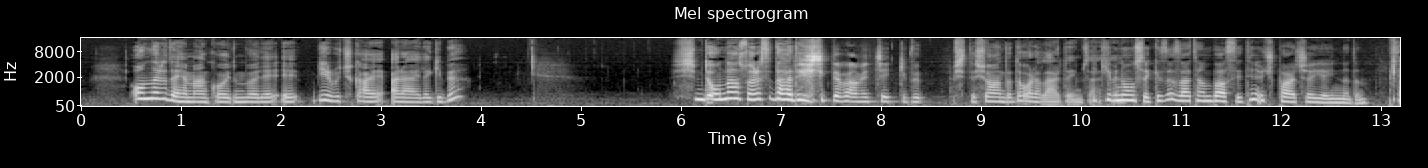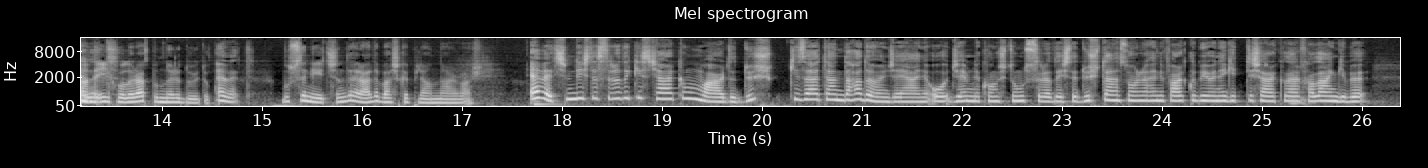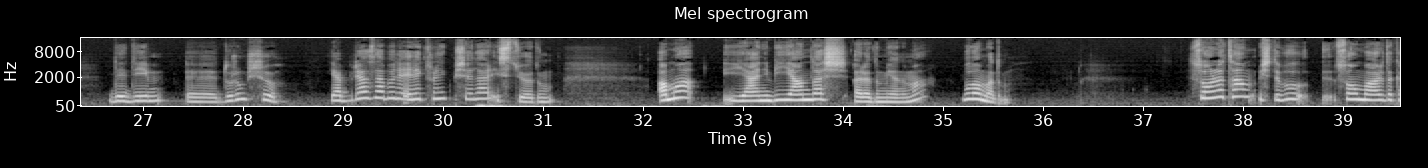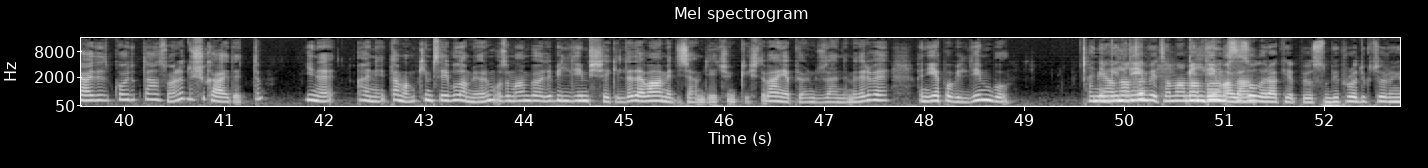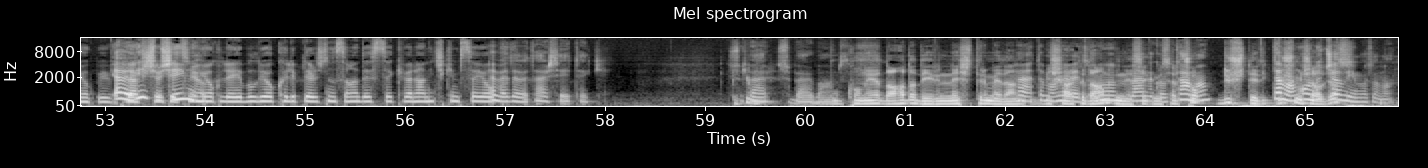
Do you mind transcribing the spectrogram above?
onları da hemen koydum böyle e, bir buçuk ay arayla gibi. Şimdi ondan sonrası daha değişik devam edecek gibi. İşte şu anda da oralardayım zaten. 2018'de zaten bahsettiğin üç parçayı yayınladın. Sen de Evet. ilk olarak bunları duyduk. Evet. Bu sene içinde herhalde başka planlar var. Evet şimdi işte sıradaki şarkım vardı Düş ki zaten daha da önce yani o Cem'le konuştuğumuz sırada işte Düş'ten sonra hani farklı bir yöne gitti şarkılar falan gibi dediğim e, durum şu. Ya biraz daha böyle elektronik bir şeyler istiyordum. Ama yani bir yandaş aradım yanıma. Bulamadım. Sonra tam işte bu sonbaharda kaydedip koyduktan sonra düşü kaydettim. Yine hani tamam kimseyi bulamıyorum o zaman böyle bildiğim şekilde devam edeceğim diye. Çünkü işte ben yapıyorum düzenlemeleri ve hani yapabildiğim bu. Hani bir yandan bildiğim, tabii tamamen bildiğim bağımsız alan. olarak yapıyorsun. Bir prodüktörün yok, bir evet, plak şirketin yok. yok, label yok, klipler için sana destek veren hiç kimse yok. Evet evet her şey tek. Peki süper, süper bağımsız. Bu konuya daha da derinleştirmeden ha, tamam, bir şarkı evet, daha mı dinlesek mesela? Tamam. Çok düş dedik, tamam, düş mü çalacağız? Tamam onu çalayım o zaman.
